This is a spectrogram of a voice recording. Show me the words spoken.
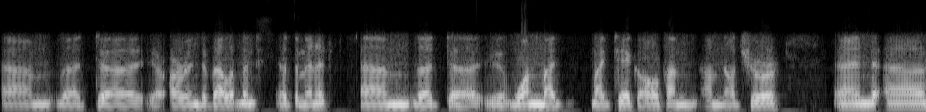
um, that uh, are in development at the minute. Um, that uh, one might might take off. I'm I'm not sure, and uh,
